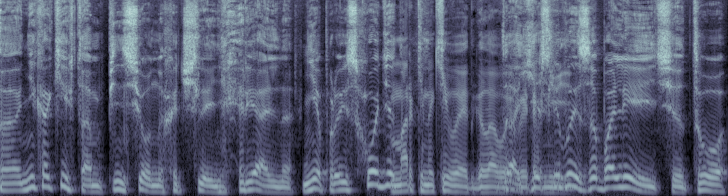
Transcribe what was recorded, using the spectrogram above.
э, никаких там пенсионных отчислений реально не происходит. Маркина кивает головой. Да, если вы заболеете, то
